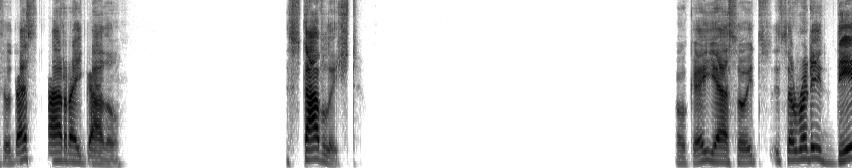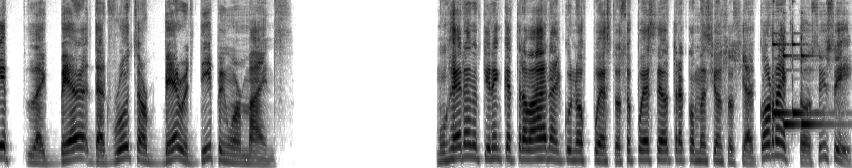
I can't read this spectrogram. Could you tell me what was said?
So that's arraigado established. Okay, yeah, so it's it's already deep, like bare that roots are buried deep in our minds. Mujeres no tienen que trabajar en algunos puestos. Eso puede ser otra convención social. Correcto, sí, sí.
